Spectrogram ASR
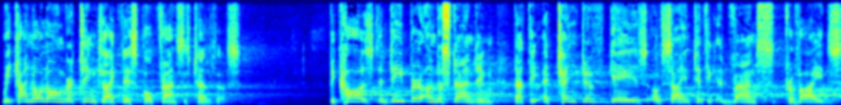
We can no longer think like this, Pope Francis tells us, because the deeper understanding that the attentive gaze of scientific advance provides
